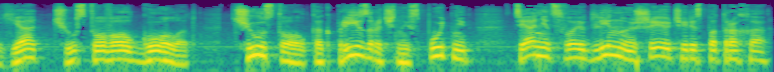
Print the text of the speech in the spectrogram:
Я чувствовал голод, чувствовал, как призрачный спутник тянет свою длинную шею через потроха,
